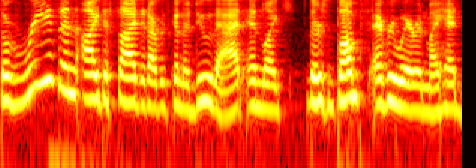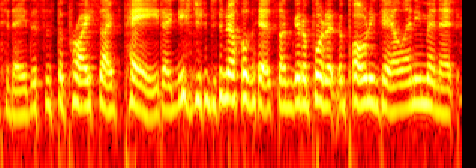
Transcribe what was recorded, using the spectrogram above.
The reason I decided I was going to do that, and like there's bumps everywhere in my head today. This is the price I've paid. I need you to know this. I'm going to put it in a ponytail any minute.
